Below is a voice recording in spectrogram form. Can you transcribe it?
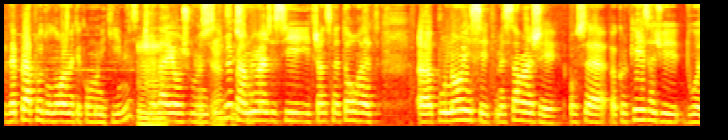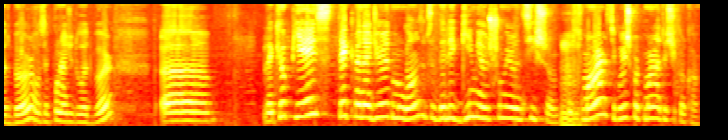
dhe prapë rrotullohen tek komunikimi, sepse mm -hmm. ajo është shumë e rëndësishme, pra mënyra se si i transmetohet uh, punonjësit mesazhi ose uh, kërkesa që duhet bërë ose puna që duhet bërë, ë uh, Dhe kjo pjesë tek menaxherët mungon sepse delegimi është shumë i rëndësishëm mm -hmm. për mhm. të marrë, sigurisht për të marrë atë që kërkon.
